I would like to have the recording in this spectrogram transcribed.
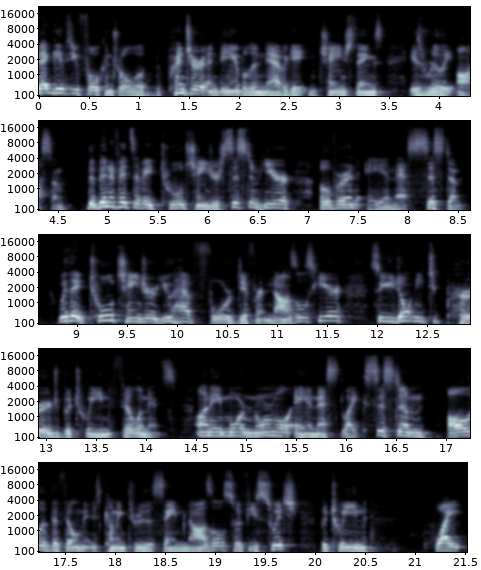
That gives you full control of the printer and being able to navigate and change things is really awesome. The benefits of a tool changer system here over an AMS system. With a tool changer, you have four different nozzles here, so you don't need to purge between filaments. On a more normal AMS-like system, all of the filament is coming through the same nozzle, so if you switch between white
